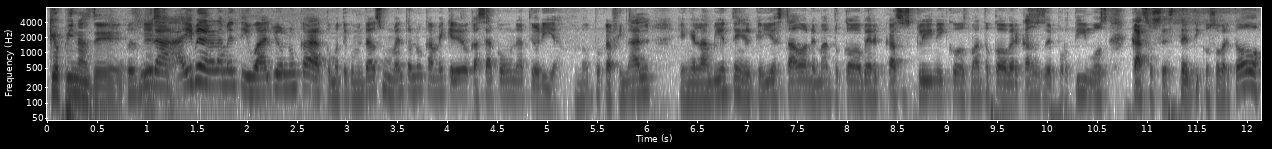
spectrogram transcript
¿Qué opinas de Pues mira, ahí verdaderamente igual yo nunca, como te comentaba hace un momento, nunca me he querido casar con una teoría, ¿no? Porque al final, en el ambiente en el que yo he estado, donde me ha tocado ver casos clínicos, me ha tocado ver casos deportivos, casos estéticos sobre todo,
